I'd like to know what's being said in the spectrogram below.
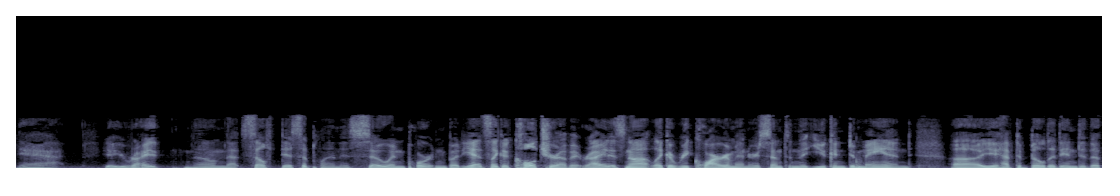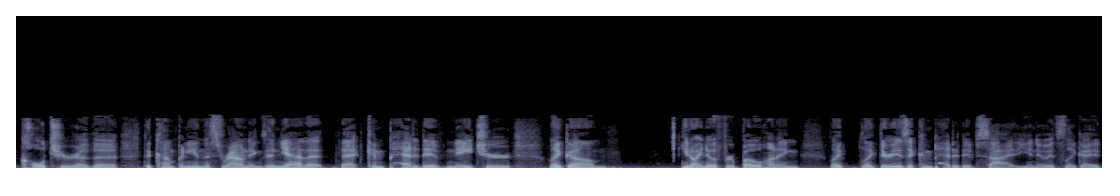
Yeah, yeah, you're right. um, that self discipline is so important. But yeah, it's like a culture of it, right? It's not like a requirement or something that you can demand. Uh, you have to build it into the culture of the the company and the surroundings. And yeah, that that competitive nature, like um, you know, I know for bow hunting, like like there is a competitive side. You know, it's like I,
